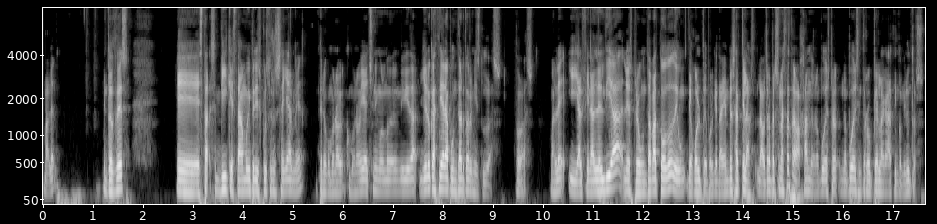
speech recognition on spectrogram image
¿vale? Entonces, eh, vi que estaban muy predispuestos a enseñarme, pero como no, había hecho ningún modelo en mi vida, yo lo que hacía era apuntar todas mis dudas, todas, ¿vale? Y al final del día les preguntaba todo de golpe, porque también pensad que la, la, otra persona está trabajando, no puedes, no puedes interrumpirla cada cinco minutos.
